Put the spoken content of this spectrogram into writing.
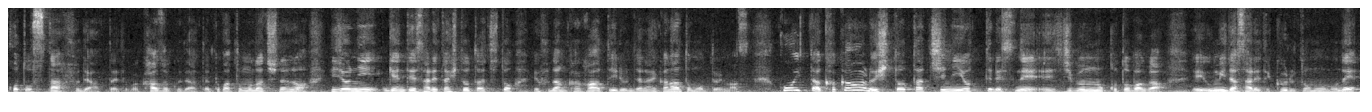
ことスタッフであったりとか家族であったりとか友達というのは非常に限定された人たちと普段関わっているんじゃないかなと思っております。こういった関わる人たちによってですね自分の言葉が生み出されてくると思うので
